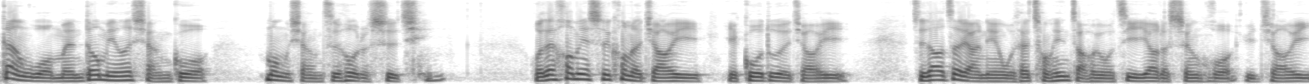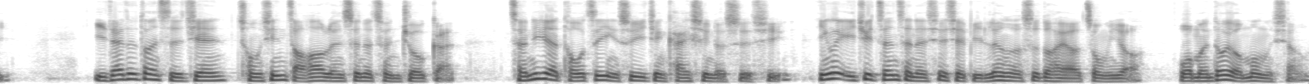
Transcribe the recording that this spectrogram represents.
但我们都没有想过梦想之后的事情。我在后面失控的交易，也过度的交易，直到这两年我才重新找回我自己要的生活与交易。已在这段时间重新找到人生的成就感，成立了投资瘾是一件开心的事情，因为一句真诚的谢谢比任何事都还要重要。我们都有梦想，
